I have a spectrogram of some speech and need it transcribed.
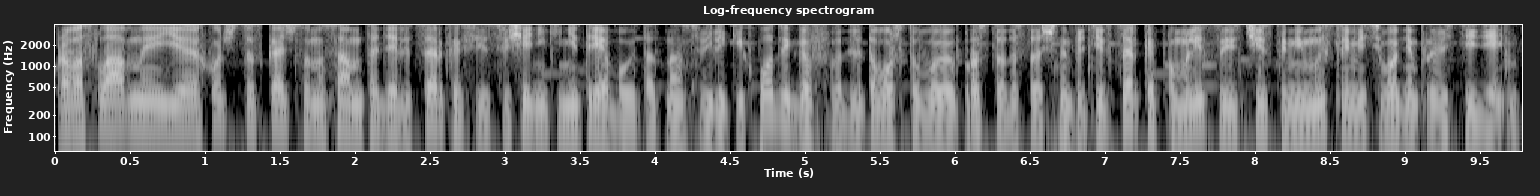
православный. Хочется сказать, что на самом-то деле церковь и священники не требуют от нас великих подвигов для того, чтобы просто достаточно прийти в церковь, помолиться и с чистыми мыслями сегодня провести день.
